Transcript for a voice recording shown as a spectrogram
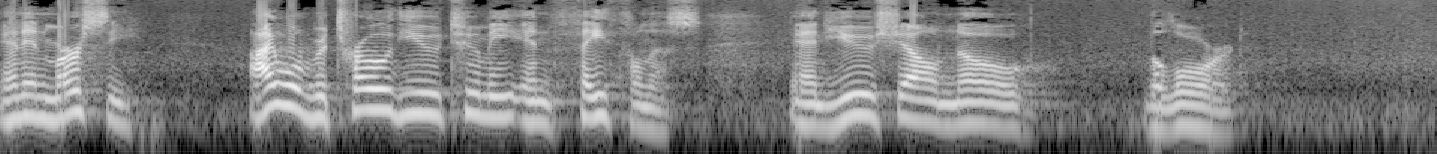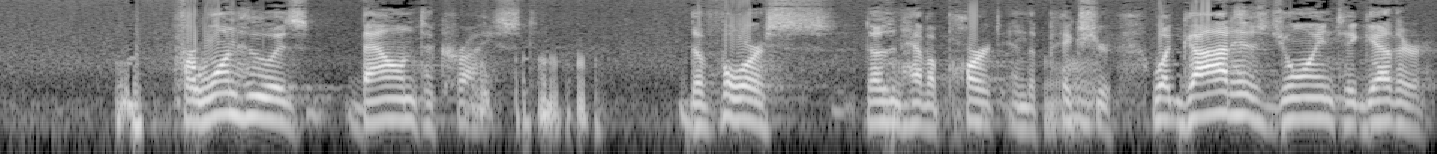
and in mercy. I will betroth you to me in faithfulness, and you shall know the Lord. For one who is bound to Christ, divorce doesn't have a part in the picture. What God has joined together,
